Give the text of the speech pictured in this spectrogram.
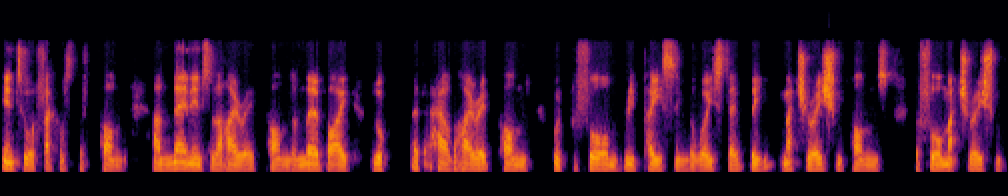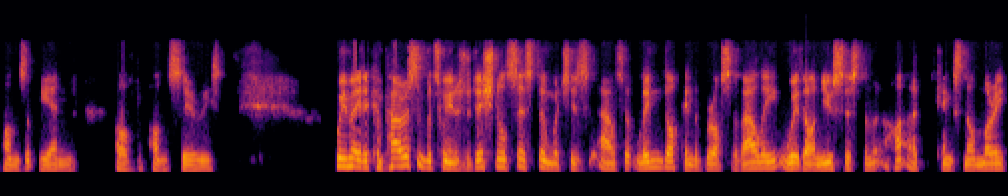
into a facultative pond and then into the high rate pond and thereby look at how the high rate pond would perform replacing the waste, uh, the maturation ponds, the four maturation ponds at the end of the pond series. We made a comparison between a traditional system, which is out at Lyndoch in the Barossa Valley, with our new system at, Kingston on Murray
